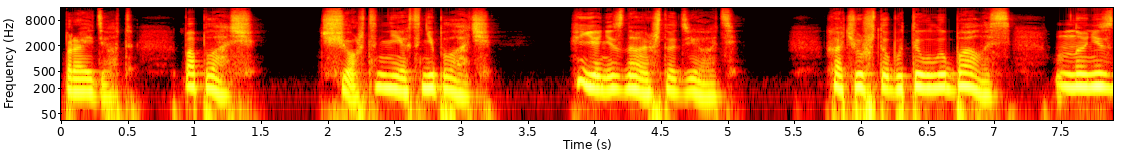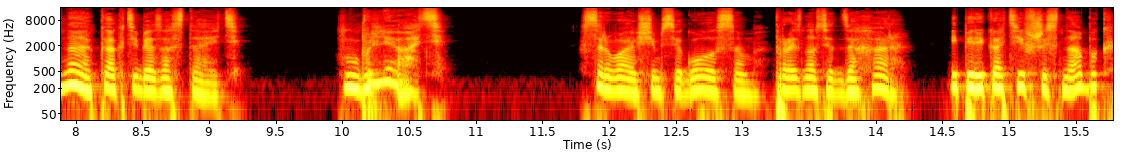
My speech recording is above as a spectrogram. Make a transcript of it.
«Пройдет. Поплачь. Черт, нет, не плачь. Я не знаю, что делать. Хочу, чтобы ты улыбалась, но не знаю, как тебя заставить. Блять. Срывающимся голосом произносит Захар и, перекатившись на бок,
